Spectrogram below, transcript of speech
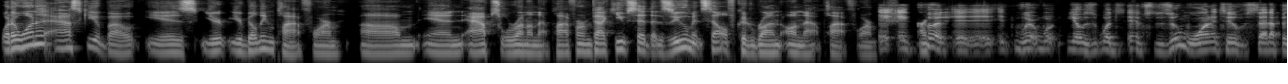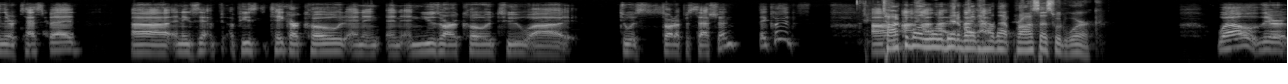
what I want to ask you about is you're you're building a platform, um, and apps will run on that platform. In fact, you've said that Zoom itself could run on that platform. It, it could. It, it, we're, we're, you know, what, if Zoom wanted to set up in their test bed uh, an example, a piece, take our code and and and use our code to uh, to a, start up a session, they could. Um, Talk about I, a little I, bit about I, how that process would work. Well, there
